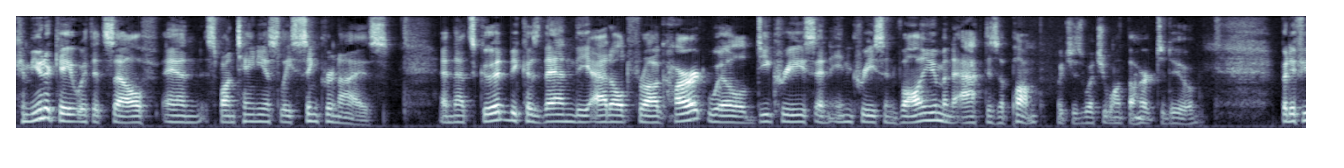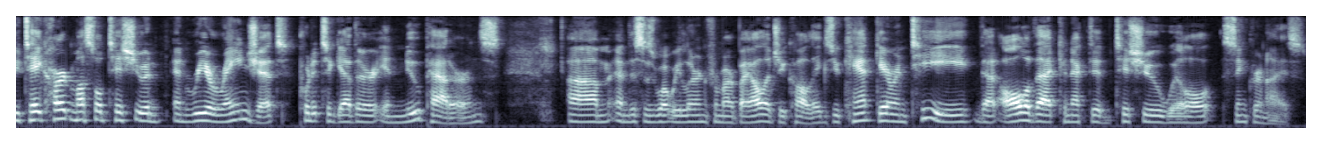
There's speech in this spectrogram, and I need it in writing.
communicate with itself and spontaneously synchronize and that's good because then the adult frog heart will decrease and increase in volume and act as a pump which is what you want the heart to do but if you take heart muscle tissue and, and rearrange it, put it together in new patterns, um, and this is what we learned from our biology colleagues, you can't guarantee that all of that connected tissue will synchronize.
